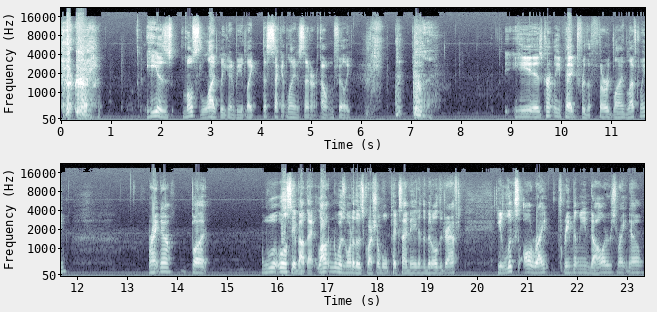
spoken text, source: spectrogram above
he is most likely going to be like the second line center out in Philly. he is currently pegged for the third line left wing right now, but we'll, we'll see about that. Laughton was one of those questionable picks I made in the middle of the draft. He looks all right. $3 million right now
